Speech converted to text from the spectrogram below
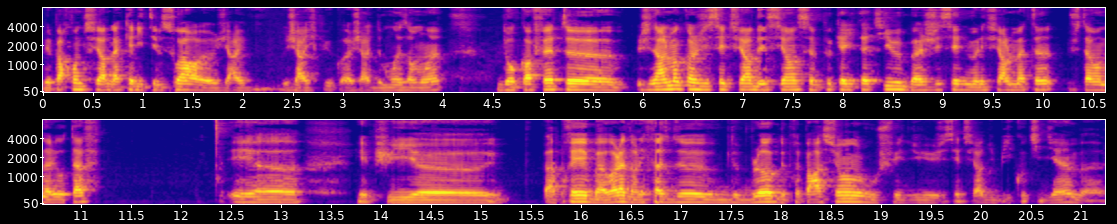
Mais par contre, faire de la qualité le soir, euh, j'y arrive, j'y arrive plus, quoi. J'arrive de moins en moins. Donc, en fait, euh, généralement, quand j'essaie de faire des séances un peu qualitatives, bah, j'essaie de me les faire le matin, juste avant d'aller au taf. Et, et puis, après, bah voilà, dans les phases de, de blog, de préparation, où je fais du, j'essaie de faire du bi quotidien, bah,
